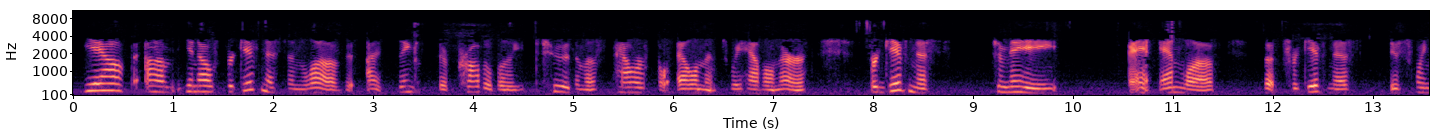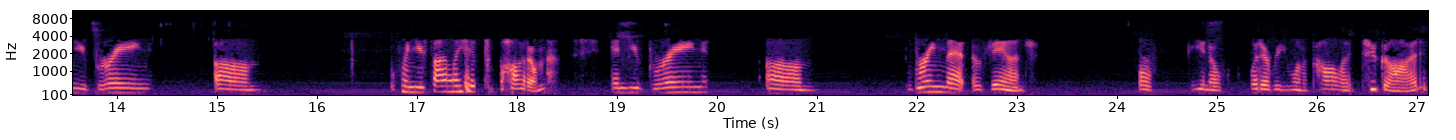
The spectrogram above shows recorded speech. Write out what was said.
Yeah, um, you know, forgiveness and love, I think they're probably two of the most powerful elements we have on earth. Forgiveness, to me, and, and love, but forgiveness is when you bring, um, when you finally hit the bottom and you bring, um, bring that event or, you know, whatever you want to call it to God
